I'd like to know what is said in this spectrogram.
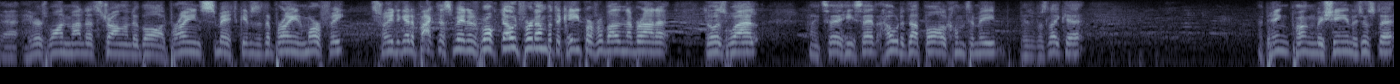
Yeah, here's one man that's strong on the ball. Brian Smith gives it to Brian Murphy. Tried to get it back to Smith. It worked out for them, but the keeper for Ballinabranna does well. I'd say he said, How did that ball come to me? It was like a a ping pong machine. It just uh,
